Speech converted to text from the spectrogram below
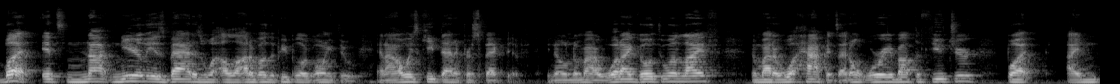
but it's not nearly as bad as what a lot of other people are going through. And I always keep that in perspective. You know, no matter what I go through in life, no matter what happens, I don't worry about the future, but I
